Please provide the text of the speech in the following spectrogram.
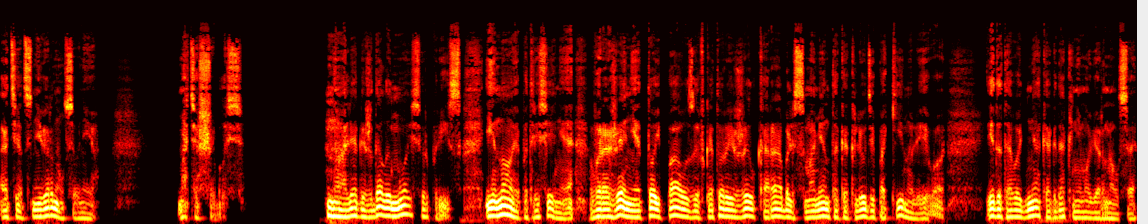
Отец не вернулся в нее. Мать ошиблась. Но Олега ждал иной сюрприз, иное потрясение, выражение той паузы, в которой жил корабль с момента, как люди покинули его, и до того дня, когда к нему вернулся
